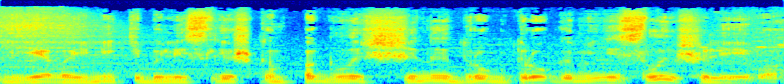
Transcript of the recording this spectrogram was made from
Ева и Микки были слишком поглощены друг другом и не слышали его.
